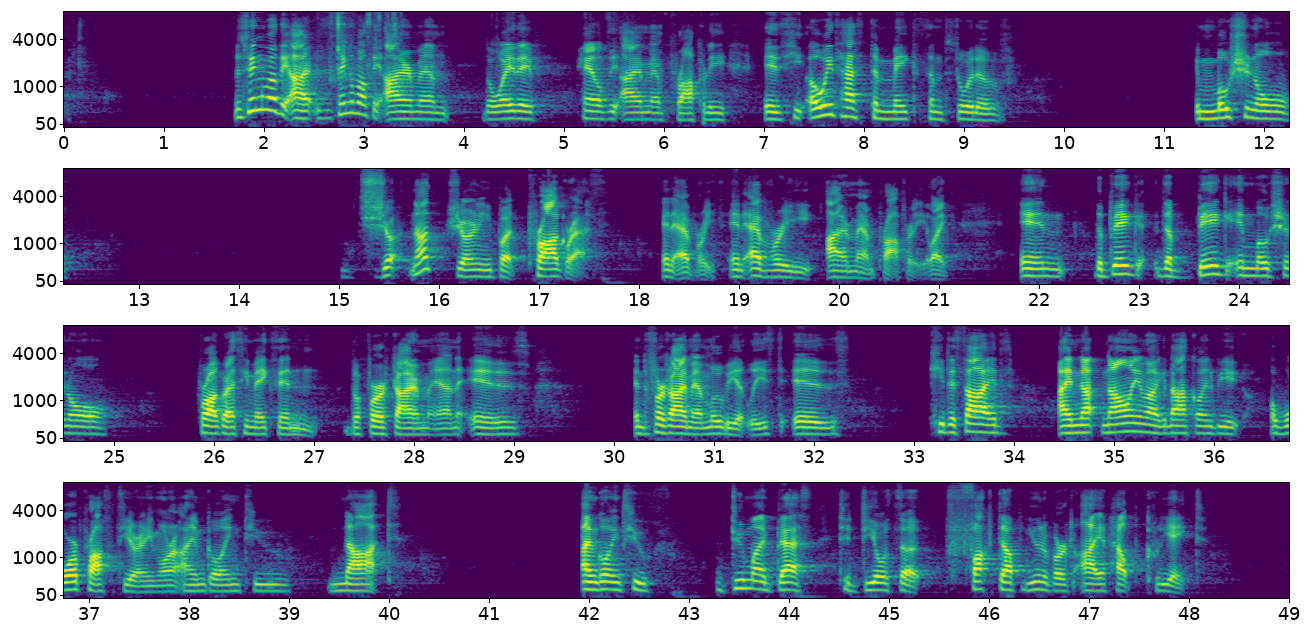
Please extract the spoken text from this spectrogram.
the thing about the the thing about the Iron Man, the way they've handled the Iron Man property is he always has to make some sort of emotional ju- not journey but progress in every in every Iron Man property. Like in the big the big emotional progress he makes in the first Iron Man is in the first Iron Man movie at least, is he decides I'm not not only am I not going to be a war profiteer anymore, I am going to not I'm going to do my best to deal with the fucked up universe I have helped create.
